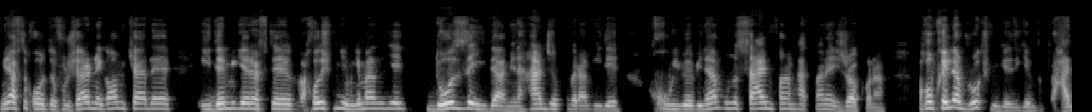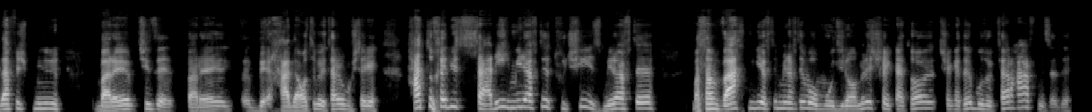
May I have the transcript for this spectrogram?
می‌رفته خورده فروشی رو نگاه می‌کرده ایده می‌گرفته و خودش میگه میگه من یه دوز ایده. یعنی هر جا برم ایده خوبی ببینم اونو سعی می‌کنم حتما اجرا کنم. خب خیلی هم رک میگه دیگه. هدفش می‌دونی برای چیز برای خدمات بهتر به مشتری. حتی خیلی سریع می‌رفته تو چیز می‌رفته مثلا وقت می‌گرفته می‌رفته با مدیر عامل شرکت ها شرکت های بزرگتر حرف می‌زده.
